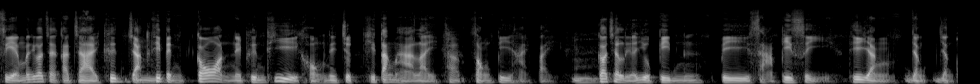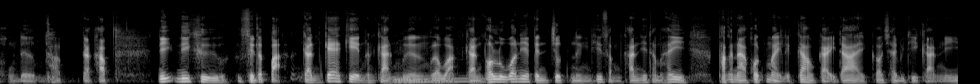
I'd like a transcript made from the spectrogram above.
เสียงมันก็จะกระจายขึ้นจากอืมที่เป็นก้อนในพื้นที่ของในจุดที่ตั้งมหาลัยครับสองปีหายไปอืมก็จะเหลืออยู่ปีนึงปีสามปีสี่ที่ยังยังยังคงเดิมอยู่ครับนะครับ นี่นี่คือศิลปะการแก้เกมทางการเมืองอืมระหว่างกัน เพราะรู้ว่าเนี่ยเป็นจุดหนึ่งที่สำคัญที่ทำให้พักอนาคตใหม่หรือก้าวไกลได้ ก็ใช้วิธีการนี้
